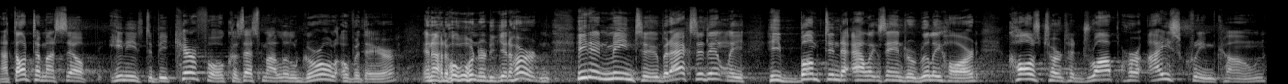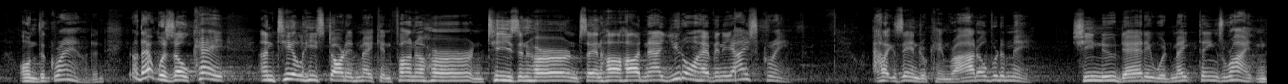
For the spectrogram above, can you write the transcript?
And I thought to myself, he needs to be careful because that's my little girl over there and I don't want her to get hurt. And he didn't mean to, but accidentally he bumped into Alexandra really hard, caused her to drop her ice cream cone on the ground. And you know, that was okay until he started making fun of her and teasing her and saying, ha ha, now you don't have any ice cream. Alexandra came right over to me. She knew daddy would make things right. And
